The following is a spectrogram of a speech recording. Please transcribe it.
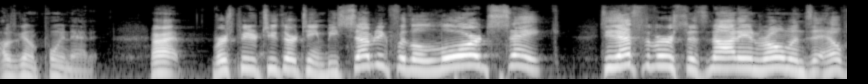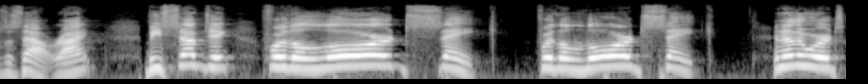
I was going to point at it. All right. 1 Peter 2.13. Be subject for the Lord's sake. See, that's the verse that's not in Romans that helps us out, right? Be subject for the Lord's sake. For the Lord's sake. In other words,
